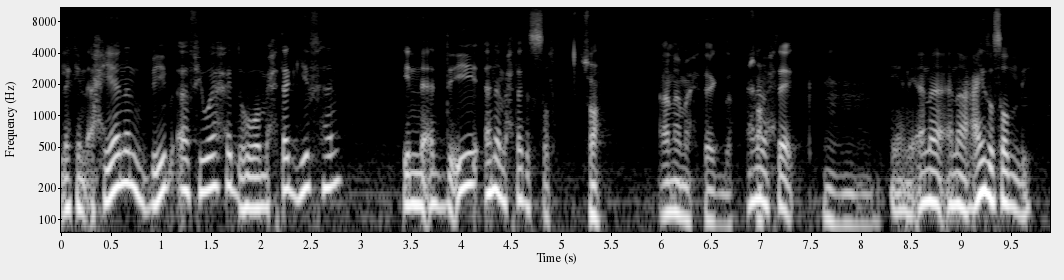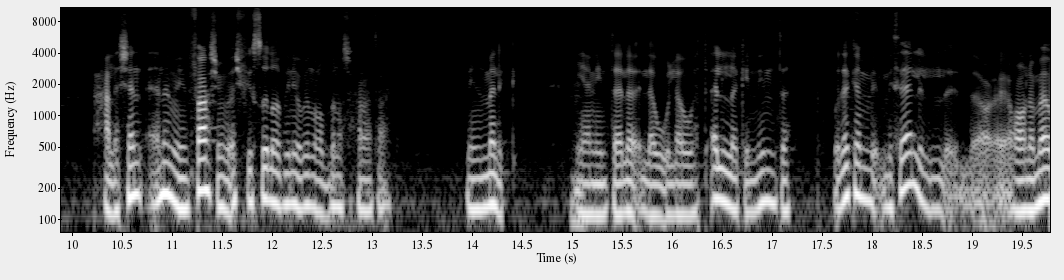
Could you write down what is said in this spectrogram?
لكن أحيانا بيبقى في واحد هو محتاج يفهم إن قد إيه أنا محتاج الصلاة. صح. أنا محتاج ده. أنا صح. محتاج. مم،. يعني أنا أنا عايز أصلي علشان أنا ما ينفعش ما يبقاش في صلة بيني وبين ربنا سبحانه وتعالى. بين الملك. مم. يعني أنت لو لو اتقال لك إن أنت وده كان مثال ال- العلماء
